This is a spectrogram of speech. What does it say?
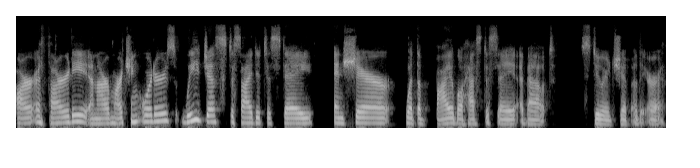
our authority and our marching orders. We just decided to stay and share what the Bible has to say about stewardship of the earth,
